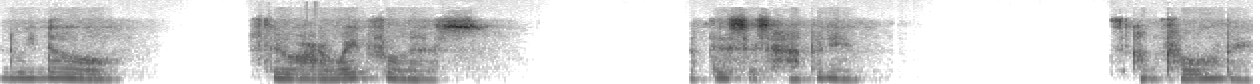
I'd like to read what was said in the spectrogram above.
And we know through our wakefulness that this is happening. It's unfolding.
